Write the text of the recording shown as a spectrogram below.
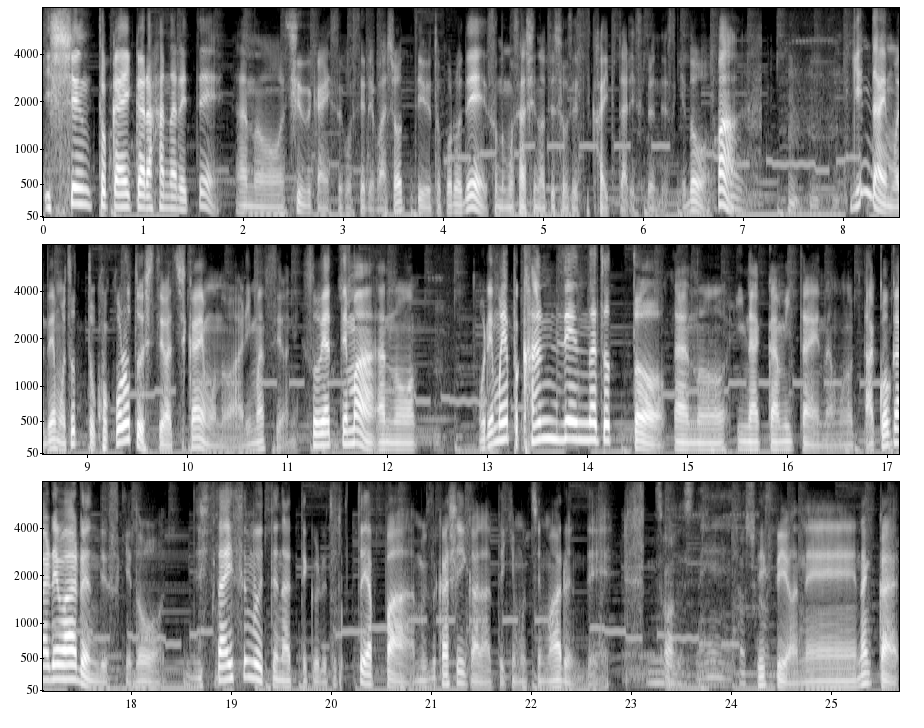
一瞬都会から離れて、あの、静かに過ごせる場所っていうところで、その武蔵野って小説書いてたりするんですけど、まあ、現代もでもちょっと心としては近いものはありますよね。そうやってまあ、あの、俺もやっぱ完全なちょっと、あの、田舎みたいなものって憧れはあるんですけど、実際住むってなってくると、ちょっとやっぱ難しいかなって気持ちもあるんで、そうですね。ですよね。なんか、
